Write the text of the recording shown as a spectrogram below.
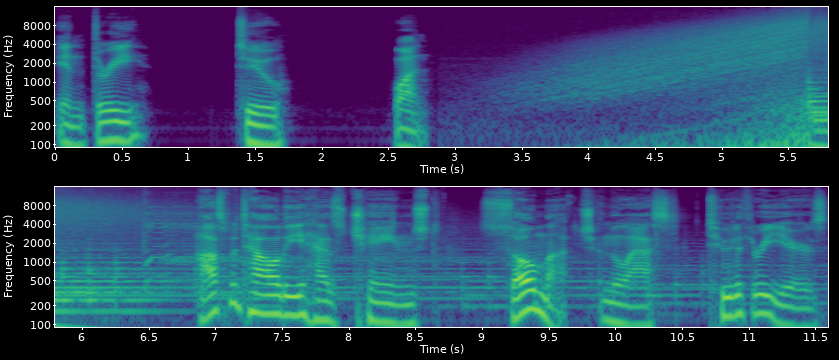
in three, two, one. Hospitality has changed so much in the last two to three years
